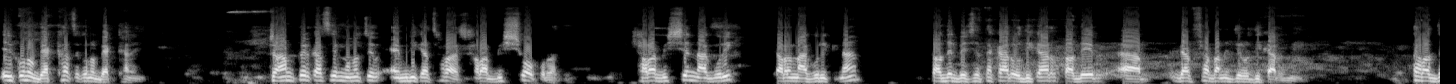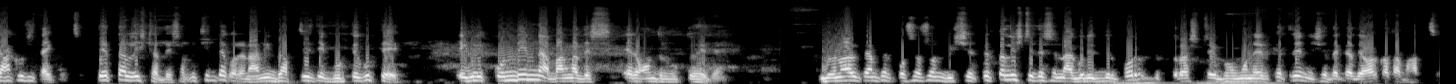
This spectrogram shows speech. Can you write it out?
এর কোনো ব্যাখ্যা আছে? কোনো ব্যাখ্যা নেই। ট্রাম্পের কাছে মনে হচ্ছে আমেরিকা ছাড়া সারা বিশ্ব অপরাধী। সারা বিশ্বের নাগরিক তারা নাগরিক না, তাদের বেঁচে থাকার অধিকার, তাদের ব্যবসা বাণিজ্যের অধিকার নেই। তারা যা খুশি তাই করছে। তেতাল্লিশটা দেশ, আপনি চিন্তা করেন, আমি ভাবছি যে ঘুরতে ঘুরতে এগুলি কোন দিন না বাংলাদেশ এর অন্তর্ভুক্ত হয়ে যায়। ডোনাল্ড ট্রাম্পের প্রশাসন বিশ্বের তেতাল্লিশটি দেশের নাগরিকদের উপর যুক্তরাষ্ট্রে ভ্রমণের ক্ষেত্রে নিষেধাজ্ঞা দেওয়ার কথা ভাবছে।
